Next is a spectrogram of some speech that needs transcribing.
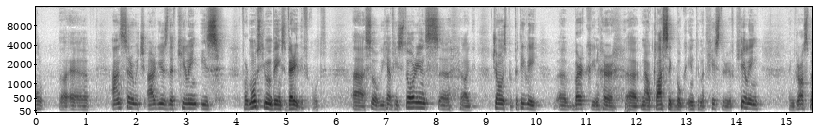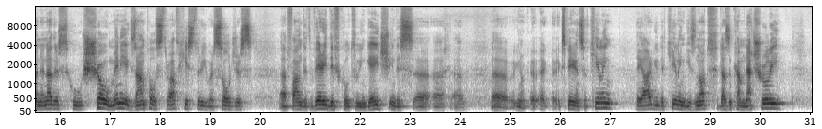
uh, answer which argues that killing is, for most human beings, very difficult. Uh, so we have historians uh, like Jones, but particularly uh, Bourke in her uh, now classic book, Intimate History of Killing, and Grossman and others who show many examples throughout history where soldiers uh, found it very difficult to engage in this uh, you know, experience of killing. They argue that killing is not, doesn't come naturally.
